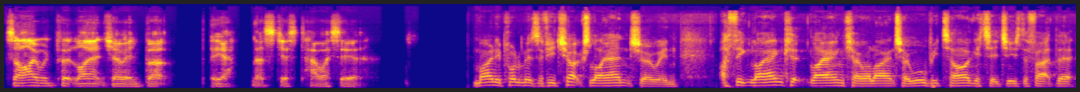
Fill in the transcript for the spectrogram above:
So I would put Lyancho in, but yeah, that's just how I see it. My only problem is if he chucks Lyancho in, I think Lyanco or Lyancho will be targeted due to the fact that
